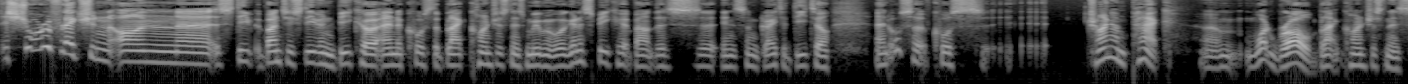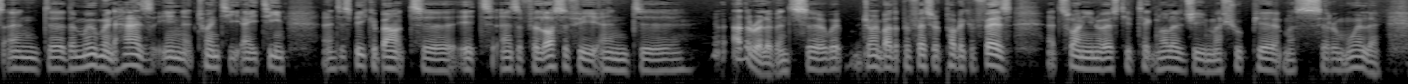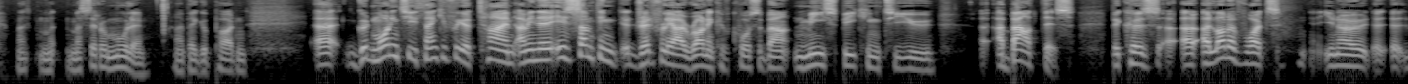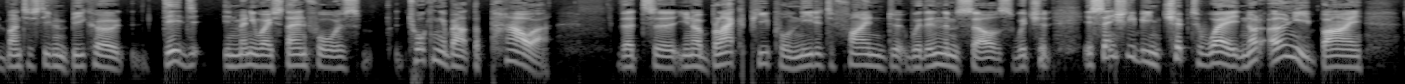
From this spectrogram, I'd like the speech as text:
Short reflection on uh, Steve, Stephen Biko and, of course, the Black Consciousness Movement. We're going to speak about this uh, in some greater detail, and also, of course, try and unpack um, what role Black consciousness and uh, the movement has in 2018, and to speak about uh, it as a philosophy and uh, other relevance. Uh, we're joined by the Professor of Public Affairs at Tshwane University of Technology, Mashupye Maserumule. Maserumule, I beg your pardon. Uh, good morning to you. Thank you for your time. I mean, there is something dreadfully ironic, of course, about me speaking to you uh, about this, because a, a lot of what, you know, uh, uh, Bantu Stephen Biko did in many ways stand for was talking about the power that uh, you know black people needed to find within themselves, which had essentially been chipped away not only by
